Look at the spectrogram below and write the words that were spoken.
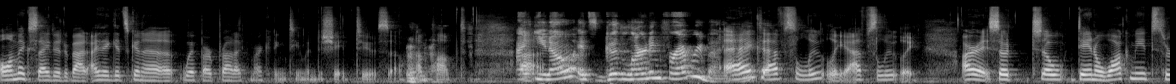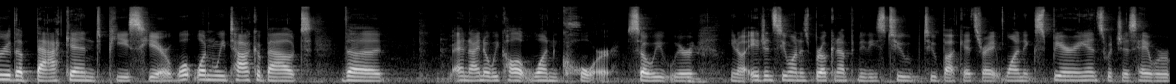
Oh, I'm excited about it. I think it's going to whip our product marketing team into shape too. So I'm pumped. I, uh, you know, it's good learning for everybody. Right? Absolutely. Absolutely. All right. So, so Dana, walk me through the back end piece here. What, when we talk about the and I know we call it one core. So we, we're, mm-hmm. you know, agency one is broken up into these two two buckets, right? One experience, which is hey, we're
